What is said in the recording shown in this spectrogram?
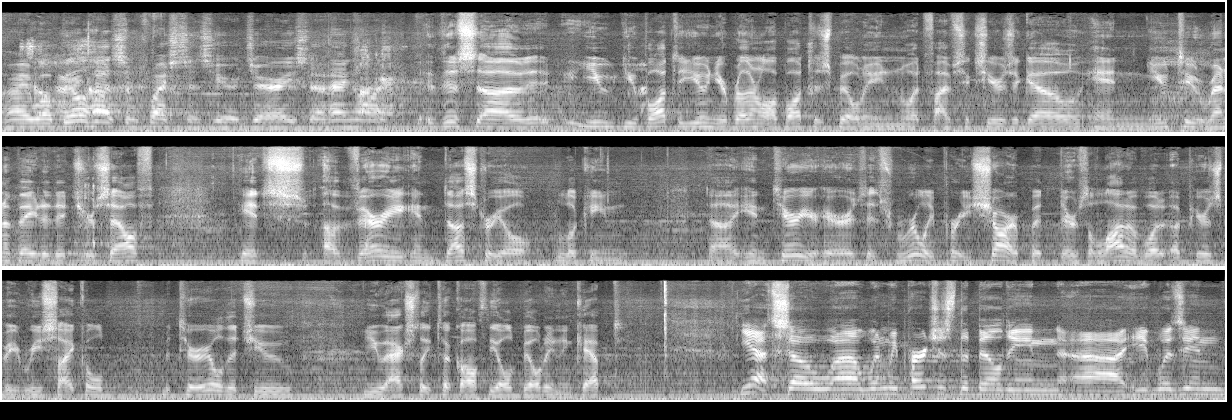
All right. Well, Bill has some questions here, Jerry. So hang on. This uh, you you bought the you and your brother-in-law bought this building what five six years ago, and you two renovated it yourself. It's a very industrial looking uh, interior here. It's, it's really pretty sharp, but there's a lot of what appears to be recycled material that you you actually took off the old building and kept. Yeah, so uh, when we purchased the building, uh, it was in,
